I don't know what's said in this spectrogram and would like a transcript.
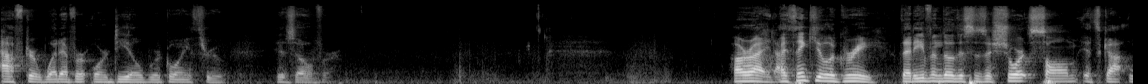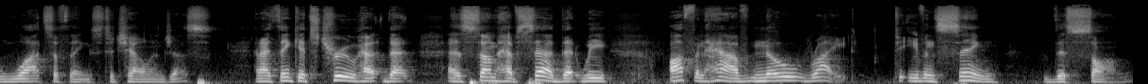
after whatever ordeal we're going through is over. All right, I think you'll agree that even though this is a short psalm, it's got lots of things to challenge us. And I think it's true that, as some have said, that we often have no right to even sing this song.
